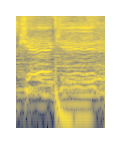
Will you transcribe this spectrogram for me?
just can't get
